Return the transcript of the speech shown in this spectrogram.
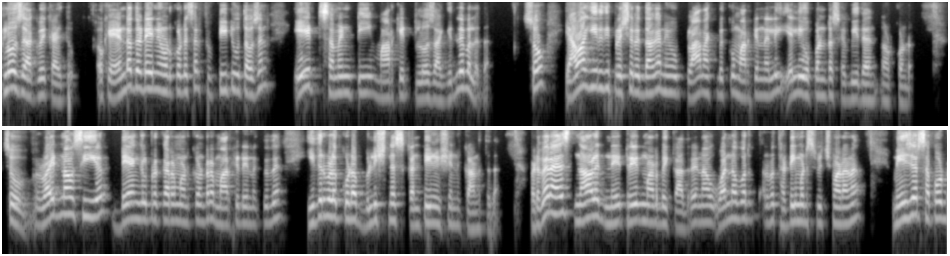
ಕ್ಲೋಸ್ ಆಗ್ಬೇಕಾಯ್ತು. Okay end of the day ನೀವು ನೋಡ್ಕೊಂಡ್ರೆ sir fifty two thousand eight seventy market close ಆಗಿದ್ ಲೆವೆಲ್ ಅದ. ಸೊ ಯಾವಾಗ ಈ ರೀತಿ ಪ್ರೆಷರ್ ಇದ್ದಾಗ ನೀವು ಪ್ಲಾನ್ ಹಾಕ್ಬೇಕು ಮಾರ್ಕೆಟ್ನಲ್ಲಿ ಎಲ್ಲಿ ಓಪನ್ ಇಂಟ್ರೆಸ್ಟ್ ಹೆವಿ ಇದೆ ಅಂತ ನೋಡ್ಕೊಂಡು. ಸೊ ರೈಟ್ ನಾವು ಸಿ ಇಯರ್ ಡೇ ಆಂಗಲ್ ಪ್ರಕಾರ ಮಾಡ್ಕೊಂಡ್ರೆ ಮಾರ್ಕೆಟ್ ಏನಾಗ್ತದೆ? ಇದ್ರ ಒಳಗೆ ಕೂಡ ಬುಲಿಶ್ನೆಸ್ ಕಂಟಿನ್ಯೂಷನ್ ಕಾಣ್ತದೆ. ಬಟ್ ಬೇರೆ ನಾಳೆ ಟ್ರೇಡ್ ಮಾಡ್ಬೇಕಾದ್ರೆ ನಾವು ಒನ್ ಅವರ್ ಅಥವಾ ಥರ್ಟಿ ಮಿನಿಟ್ಸ್ ಸ್ವಿಚ್ ಮಾಡೋಣ ಮೇಜರ್ ಸಪೋರ್ಟ್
